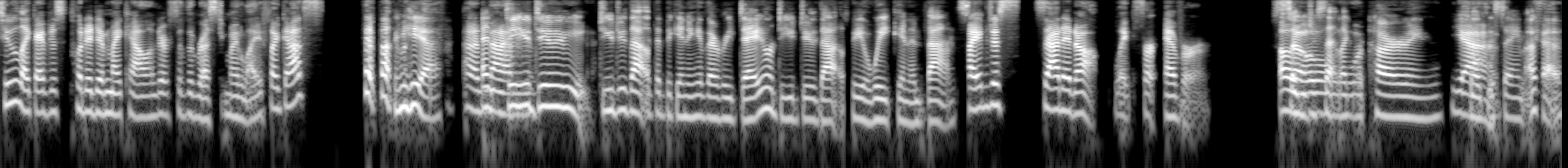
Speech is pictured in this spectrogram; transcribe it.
to. Like I've just put it in my calendar for the rest of my life, I guess. yeah. And, and do you do do you do that at the beginning of every day or do you do that for a week in advance? I've just set it up like forever. Oh, so, you just said like recurring yeah the same. Okay.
